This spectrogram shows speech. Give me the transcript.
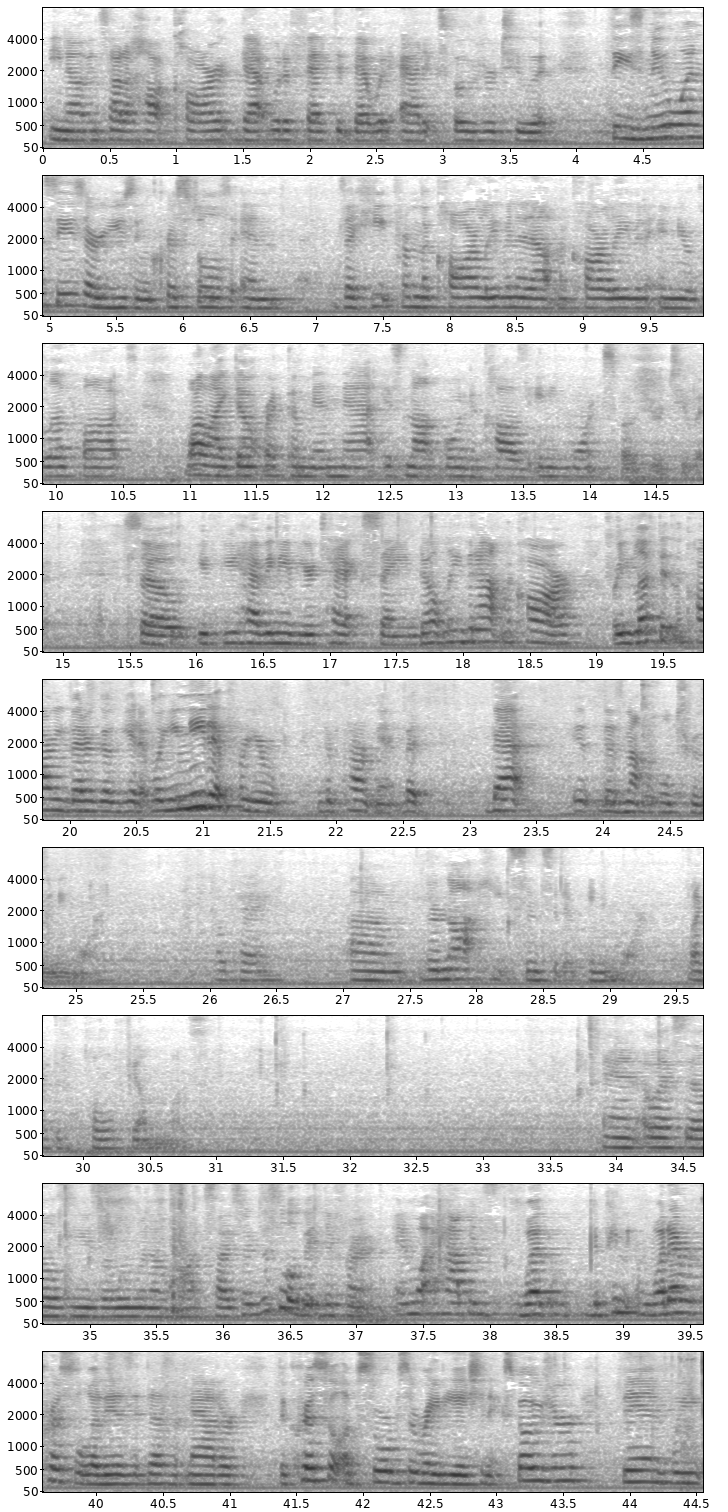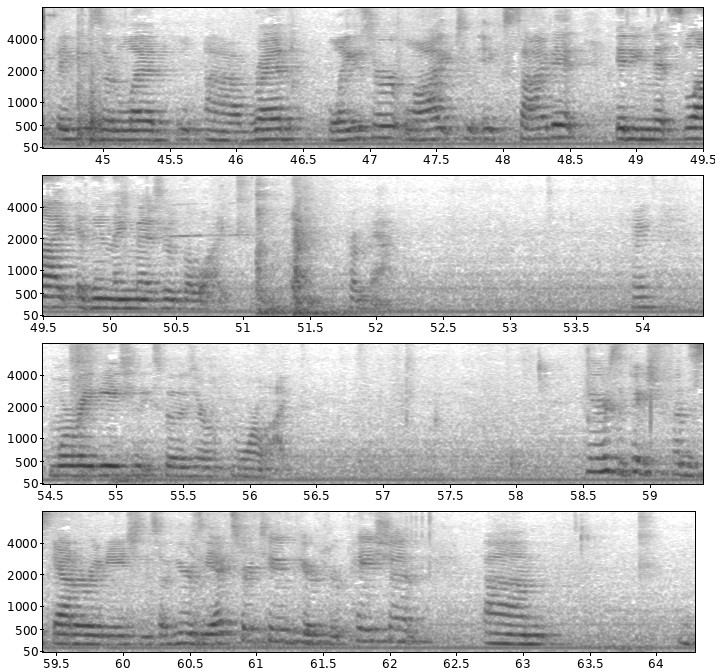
you know, inside a hot car, that would affect it, that would add exposure to it. These new ones, these are using crystals and the heat from the car, leaving it out in the car, leaving it in your glove box. While I don't recommend that, it's not going to cause any more exposure to it. So if you have any of your texts saying, don't leave it out in the car, or you left it in the car, you better go get it. Well, you need it for your department, but that, it does not hold true anymore. Okay? Um, they're not heat sensitive anymore, like the whole film was. And OSLs use aluminum oxide, so just a little bit different. And what happens, what, depending, whatever crystal it is, it doesn't matter. The crystal absorbs the radiation exposure. Then we, they use a lead, uh, red laser light to excite it. It emits light, and then they measure the light from that. Okay, more radiation exposure, more light. Here's the picture for the scatter radiation. So here's the X-ray tube. Here's your patient. Um,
